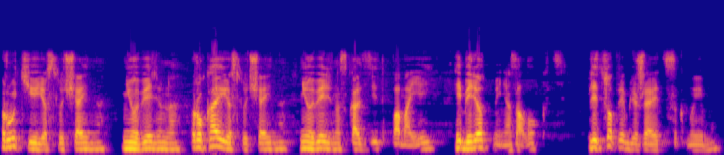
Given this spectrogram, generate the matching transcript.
Руки ее случайно, неуверенно, рука ее случайно, неуверенно скользит по моей и берет меня за локоть. Лицо приближается к моему,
